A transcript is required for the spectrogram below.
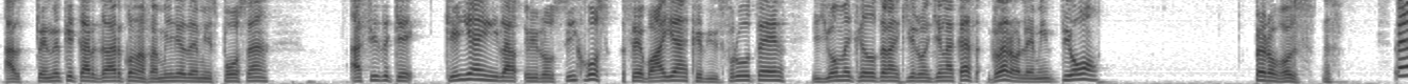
a tener que cargar con la familia de mi esposa? Así es de que, que ella y, y los hijos se vayan, que disfruten y yo me quedo tranquilo aquí en la casa. Claro, le mintió, pero pues... Pero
